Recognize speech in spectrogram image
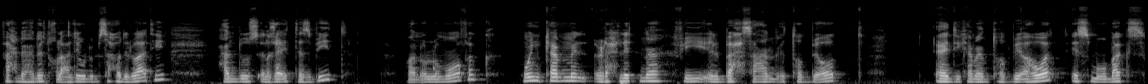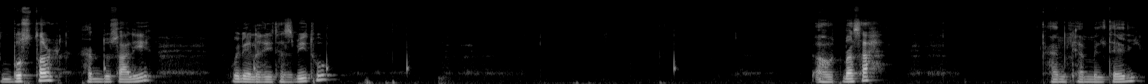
فإحنا هندخل عليه ونمسحه دلوقتي. هندوس إلغاء التثبيت. وهنقول له موافق ونكمل رحلتنا في البحث عن التطبيقات. آدي كمان تطبيق أهوت اسمه Max Booster هندوس عليه ونلغي تثبيته. أهو اتمسح. هنكمل تاني.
